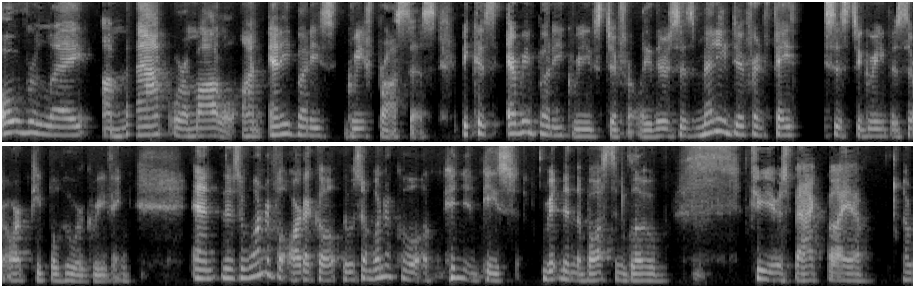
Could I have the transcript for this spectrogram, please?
overlay a map or a model on anybody's grief process because everybody grieves differently. There's as many different faces to grieve as there are people who are grieving. And there's a wonderful article, there was a wonderful opinion piece written in the Boston Globe a few years back by a a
